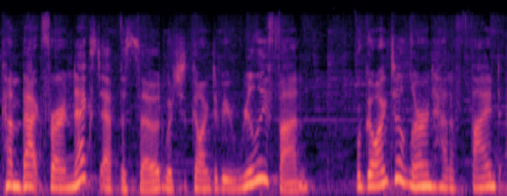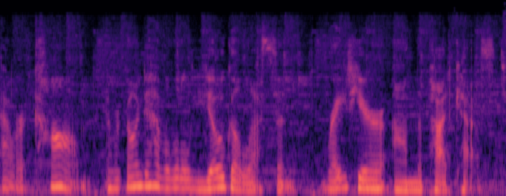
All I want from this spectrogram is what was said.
Come back for our next episode, which is going to be really fun we're going to learn how to find our calm, and we're going to have a little yoga lesson right here on the podcast.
